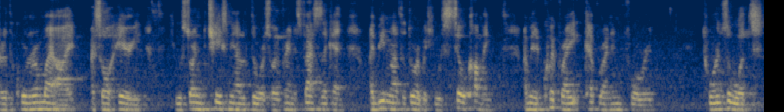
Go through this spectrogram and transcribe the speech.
out of the corner of my eye, I saw Harry he was starting to chase me out of the door, so I ran as fast as I can. I beat him out the door, but he was still coming. I made a quick right, kept running forward towards the woods.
